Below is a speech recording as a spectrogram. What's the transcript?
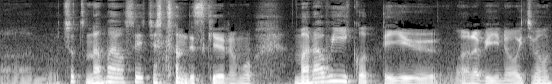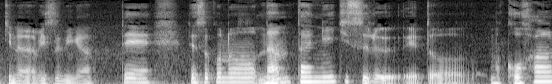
あの、ちょっと名前忘れちゃったんですけれども、マラウィー湖っていうマラビーの一番大きな湖があって、で、そこの南端に位置する、えーと、まあ、湖畔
